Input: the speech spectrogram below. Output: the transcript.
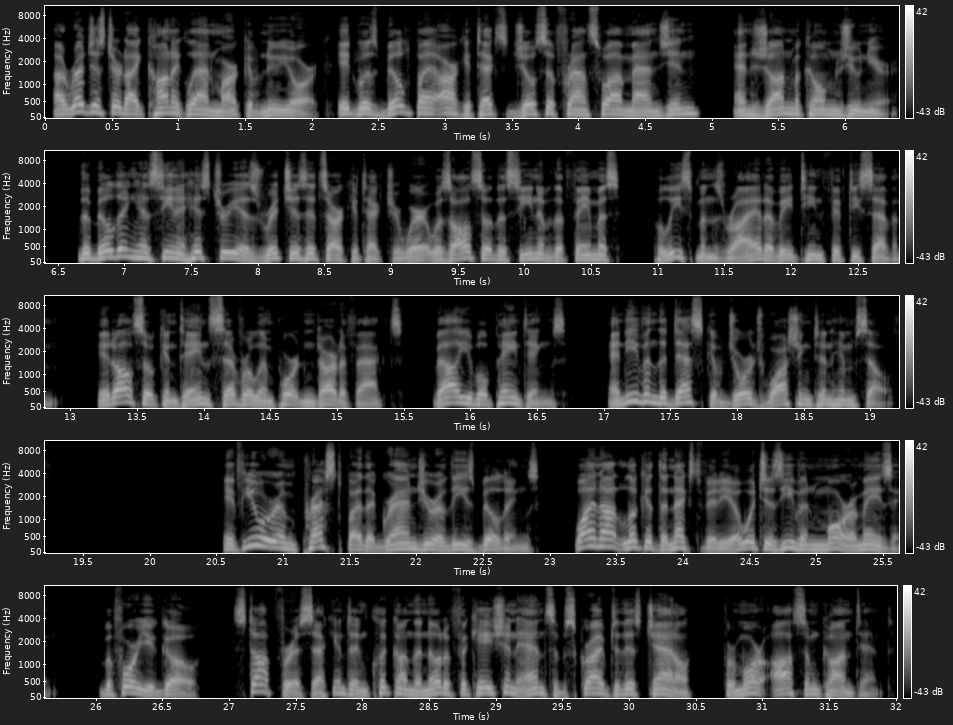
A registered iconic landmark of New York, it was built by architects Joseph Francois Mangin and Jean McComb Jr. The building has seen a history as rich as its architecture, where it was also the scene of the famous Policeman's Riot of 1857. It also contains several important artifacts, valuable paintings, and even the desk of George Washington himself. If you were impressed by the grandeur of these buildings, why not look at the next video, which is even more amazing? Before you go, stop for a second and click on the notification and subscribe to this channel for more awesome content.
